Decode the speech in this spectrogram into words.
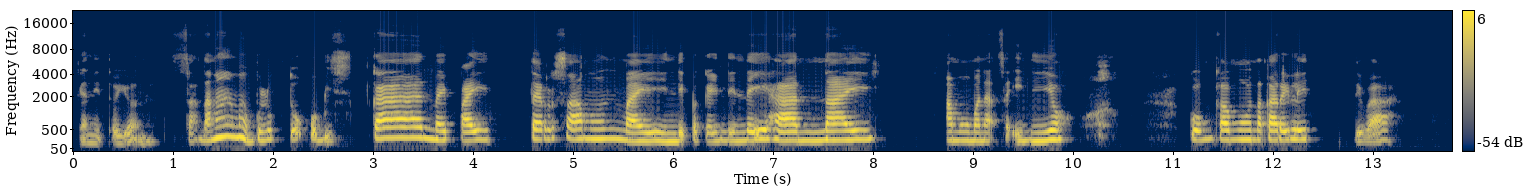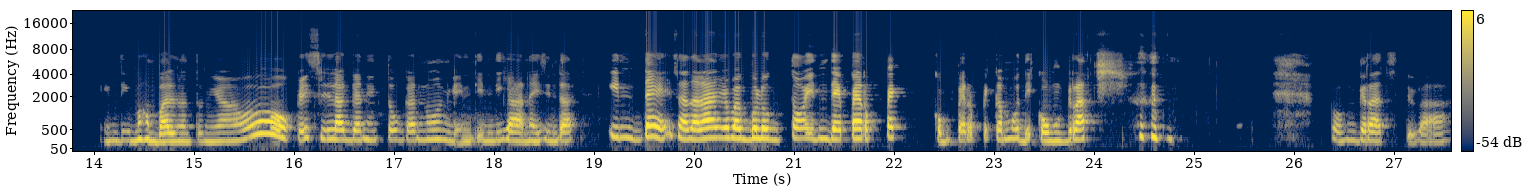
ganito 'yon. Sa tanang magbulugto ko biskan may fight ter samon may hindi pagkaintindihan nay amo man na sa inyo. Kung kamo nakarelate di ba? Hindi mahambal na to niya. Oh okay sila ganito ganon gaintindihan ay sinda hindi sa talan nga magbulog to hindi perfect. Kung perfect ka mo di congrats. Congrats di ba?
